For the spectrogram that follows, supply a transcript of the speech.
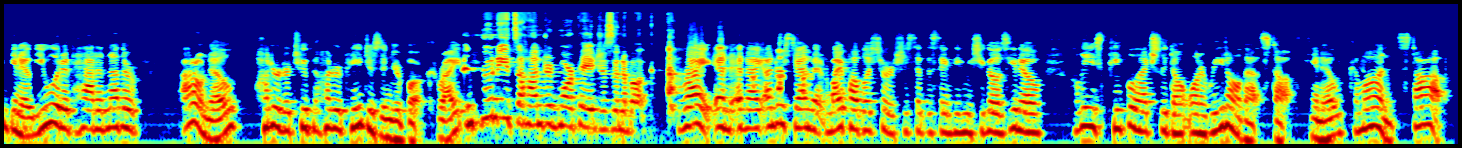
you know, you would have had another I don't know, 100 or 200 pages in your book, right? And who needs 100 more pages in a book? right. And and I understand that my publisher, she said the same thing. to me. She goes, you know, Elise, people actually don't want to read all that stuff. You know, come on, stop.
